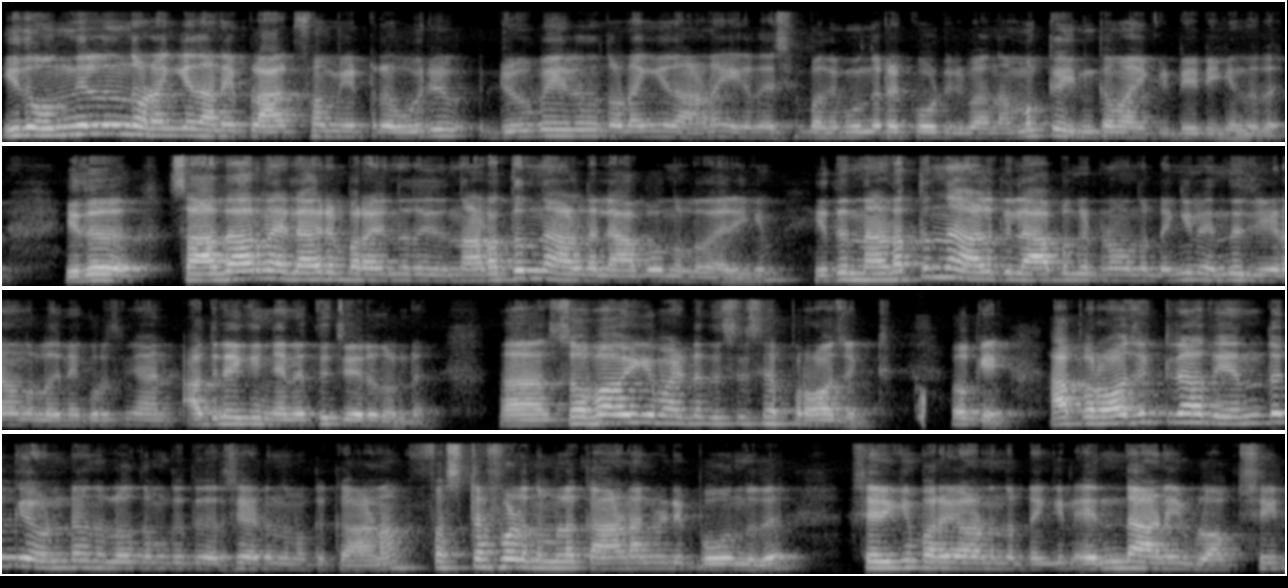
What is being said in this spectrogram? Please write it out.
ഇത് ഒന്നിൽ നിന്ന് തുടങ്ങിയതാണ് ഈ പ്ലാറ്റ്ഫോം മീറ്റർ ഒരു രൂപയിൽ നിന്ന് തുടങ്ങിയതാണ് ഏകദേശം പതിമൂന്നര കോടി രൂപ നമുക്ക് ഇൻകമായി കിട്ടിയിരിക്കുന്നത്. ഇത് സാധാരണ എല്ലാവരും പറയുന്നത് ഇത് നടത്തുന്ന ആളുടെ ലാഭം എന്നുള്ളതായിരിക്കും. ഇത് നടത്തുന്ന ആൾക്ക് ലാഭം കിട്ടണമെന്നുണ്ടെങ്കിൽ എന്ത് ചെയ്യണം എന്നുള്ളതിനെ കുറിച്ച് ഞാൻ അതിലേക്ക് ഞാൻ എത്തിച്ചേരുന്നുണ്ട്. സ്വാഭാവികമായിട്ടും this is a project okay ആ പ്രോജക്റ്റിനകത്ത് എന്തൊക്കെ ഉണ്ട് എന്നുള്ളത് നമുക്ക് തീർച്ചയായിട്ടും നമുക്ക് കാണാം. ഫസ്റ്റ് ഓഫ് ഓൾ നമ്മൾ കാണാൻ വേണ്ടി പോകുന്നത് ശരിക്കും പറയുകയാണെന്നുണ്ടെങ്കിൽ എന്താണ് ഈ ബ്ലോക്ക് ചെയിൻ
